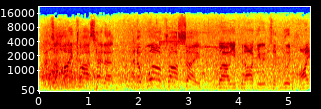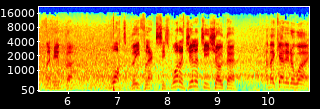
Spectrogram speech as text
That's a high-class header and a world-class save. Well, you could argue it was a good height for him, but what reflexes, what agility he showed there. And they get it away.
